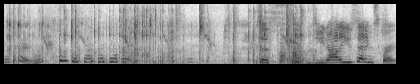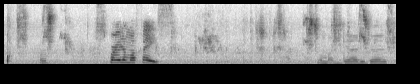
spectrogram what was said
okay. Just, do you know how to use setting spray? Spray it on my face. Oh my god, you guys.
